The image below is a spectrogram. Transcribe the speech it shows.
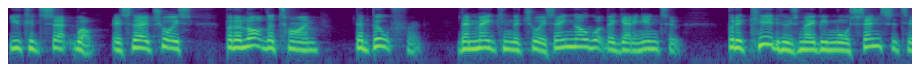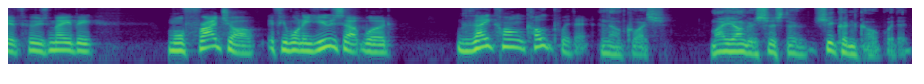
you could say, well, it's their choice, but a lot of the time they're built for it. They're making the choice. They know what they're getting into. But a kid who's maybe more sensitive, who's maybe more fragile, if you want to use that word, they can't cope with it. No question. My younger sister, she couldn't cope with it.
